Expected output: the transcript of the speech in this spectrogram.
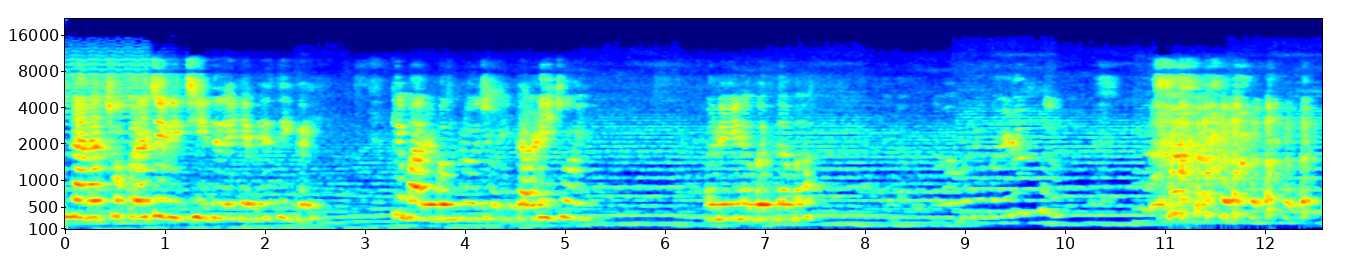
નાના છોકરા જેવી જીદ લઈને બેસી ગઈ કે મારે બંગલો જોઈ ગાડી જોઈ અને એના બદલામાં મને મળ્યું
